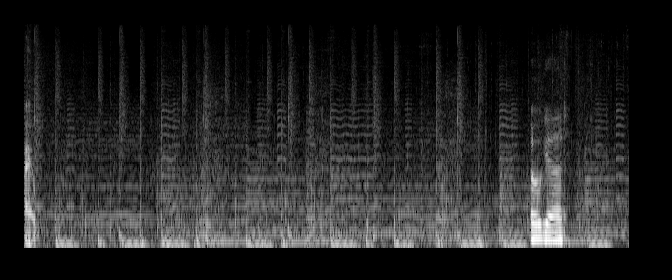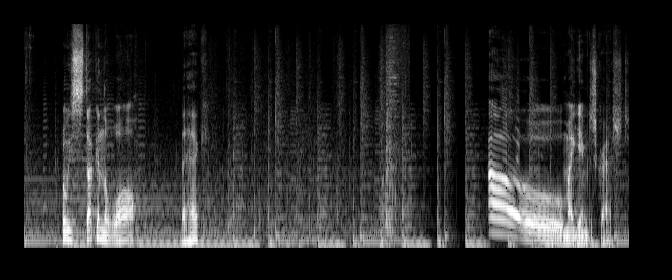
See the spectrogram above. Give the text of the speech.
All right. Oh god. Oh, he's stuck in the wall. The heck? Oh, my game just crashed.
